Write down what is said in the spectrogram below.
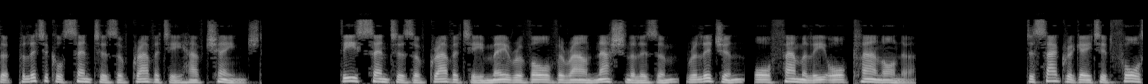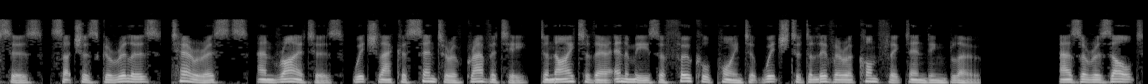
that political centers of gravity have changed. These centers of gravity may revolve around nationalism, religion, or family or clan honor. Disaggregated forces, such as guerrillas, terrorists, and rioters, which lack a center of gravity, deny to their enemies a focal point at which to deliver a conflict-ending blow. As a result,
